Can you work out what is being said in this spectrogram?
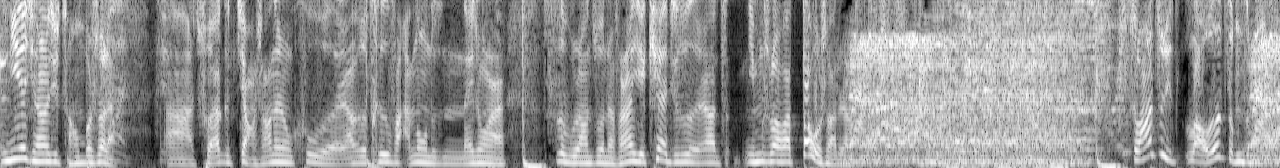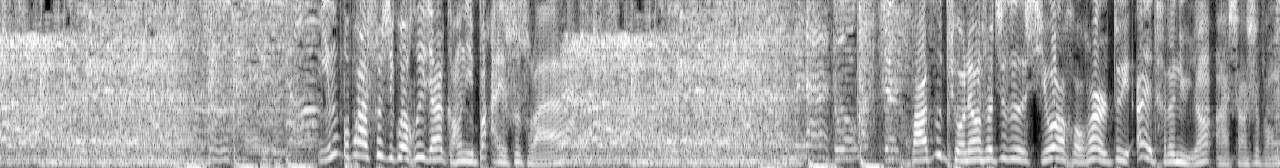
年轻人就真不说了，啊，穿个紧身那种裤子，然后头发弄的那种儿，四五人坐那，反正一看就是让你们说的话道上的人，张嘴老子怎么怎么样。你们不怕说习惯回家刚你爸也说出来？花字漂亮说就是希望好好对爱他的女人啊，绅士风度。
